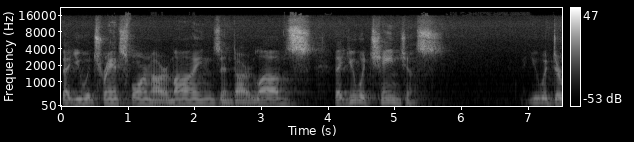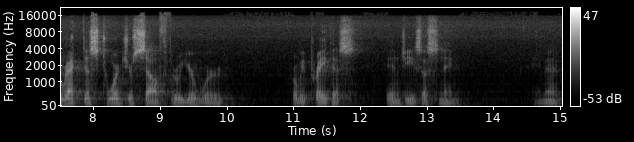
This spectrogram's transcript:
that you would transform our minds and our loves, that you would change us you would direct us towards yourself through your word. For we pray this in Jesus' name. Amen.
